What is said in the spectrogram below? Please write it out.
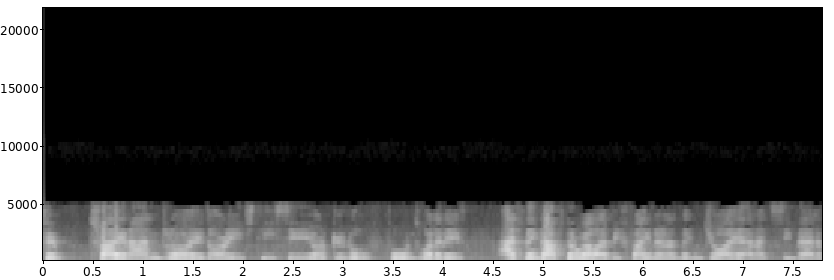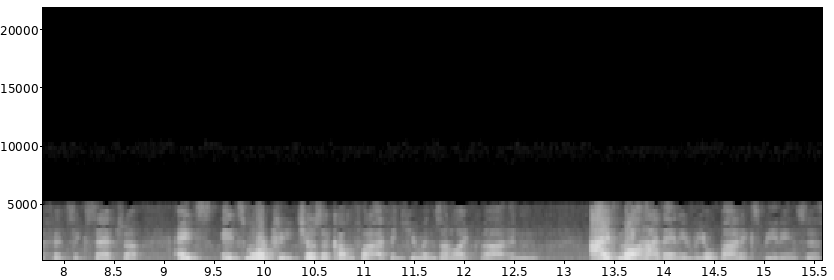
to try an Android or HTC or Google phones, one of these, I think after a while I'd be fine and I'd enjoy it and I'd see benefits, etc. It's it's more creatures of comfort. I think humans are like that, and I've not had any real bad experiences.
